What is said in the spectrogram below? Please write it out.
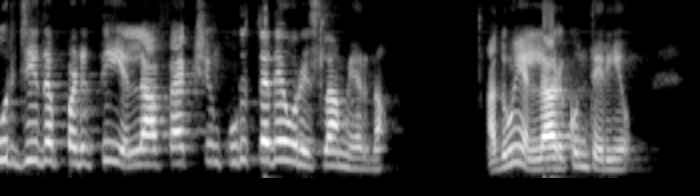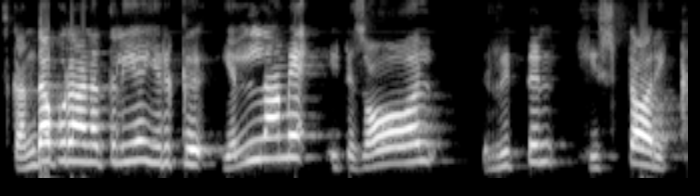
ஊர்ஜிதப்படுத்தி எல்லா ஃபேக்ஷன் கொடுத்ததே ஒரு இஸ்லாமியர் தான். அதுவும் எல்லாருக்கும் தெரியும். ஸ்கந்தா புராணத்திலேயே இருக்கு. எல்லாமே it is all written historic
